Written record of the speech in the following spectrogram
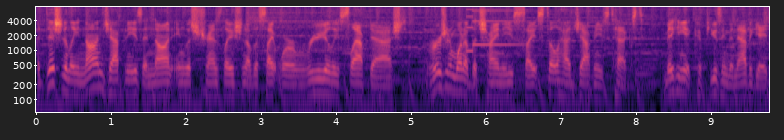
Additionally, non-Japanese and non-English translation of the site were really slapdashed. Version 1 of the Chinese site still had Japanese text, making it confusing to navigate,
